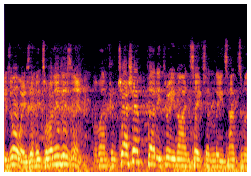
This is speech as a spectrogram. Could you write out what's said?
He's always in it to win it, isn't he? The man from Cheshire, 33.96 and leads handsomely.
